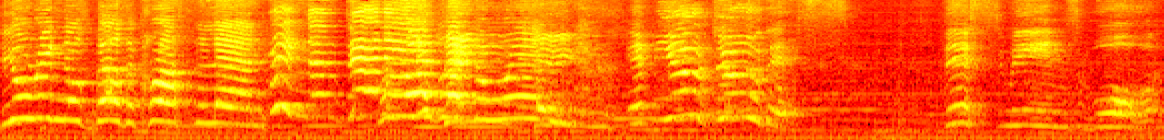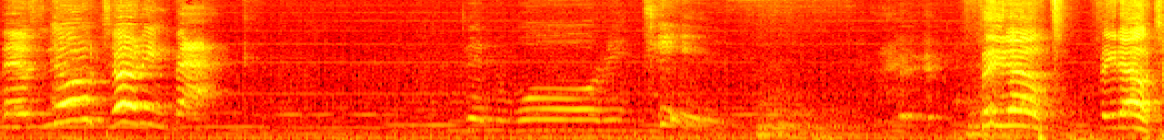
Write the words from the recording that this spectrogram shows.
You ring those bells across the land. Bring them, Daddy! I've got the wind. If you do this, this means war. There's no turning back. Then war it is. Fade out! Fade out!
